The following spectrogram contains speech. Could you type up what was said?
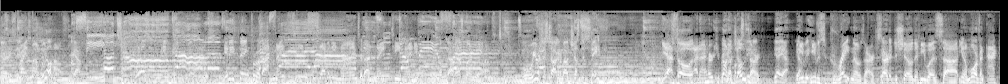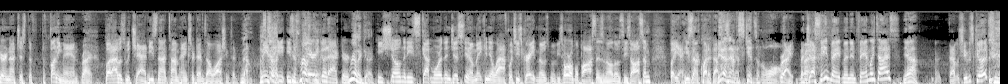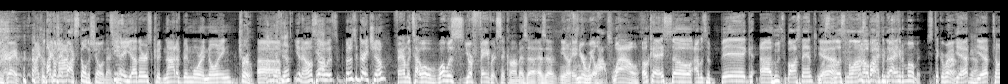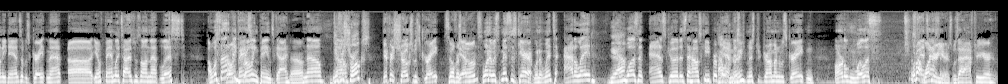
Shining. Right in my wheelhouse. Yeah. see your true What else is in colors. Anything from about 1979 to about 1991. Okay, that's my wheelhouse. Well, we were just talking about Justin Bateman. Yeah, so, and I heard you bring No, no, up Justin- Ozark. Yeah, yeah. yeah. He, he was great in Ozark. Started to show that he was, uh, you know, more of an actor and not just the, the funny man. Right. But I was with Chad. He's not Tom Hanks or Denzel Washington. No, I mean, he's he's, he- he's He's a really very good. good. actor. Really good. He's shown that he's got more than just, you know, making you laugh, which he's great in those movies. Horrible Bosses and all those. He's awesome. But yeah, he's not quite at that he doesn't have level the skids on the wall. Right. But Right. Justine Bateman in Family Ties, Yeah, that was, she was good. She was great. Michael, Michael J. Fox Fox stole the show in that. Tina Yeah. Yothers could not have been more annoying. True. I'm with Um, you. You know, so Yeah. it's but it's a great show. Family Tie. What, what was your favorite sitcom as a as a you know in your wheelhouse? Wow. Okay, so I was a big uh, Who's the Boss fan. Yeah, Melissa Milano Who's the boss? back in the back day. in a moment. Stick around. Yep, Yeah. yep. Tony Danza was great in that. Uh, you know, Family Ties was on that list. I was not Growing a big Pains? Growing Pains guy. No? no, Different no. strokes? Different Strokes was great. Silver Yep. Spoons? When it was Mrs. Garrett, when it went to Adelaide, Yeah. it wasn't as good as The Housekeeper. But I yeah, Mr. agree. Mr. Drummond was great, and Arnold and Willis. What about Wonder. Years? Was that after your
